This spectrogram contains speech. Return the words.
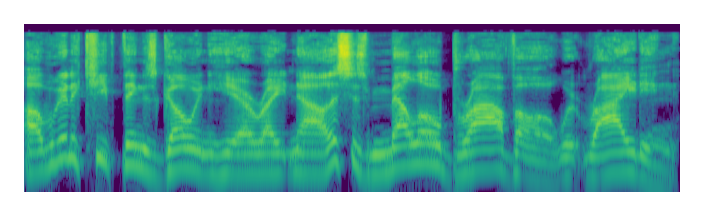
Uh, we're going to keep things going here right now. This is Mellow Bravo with Riding.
